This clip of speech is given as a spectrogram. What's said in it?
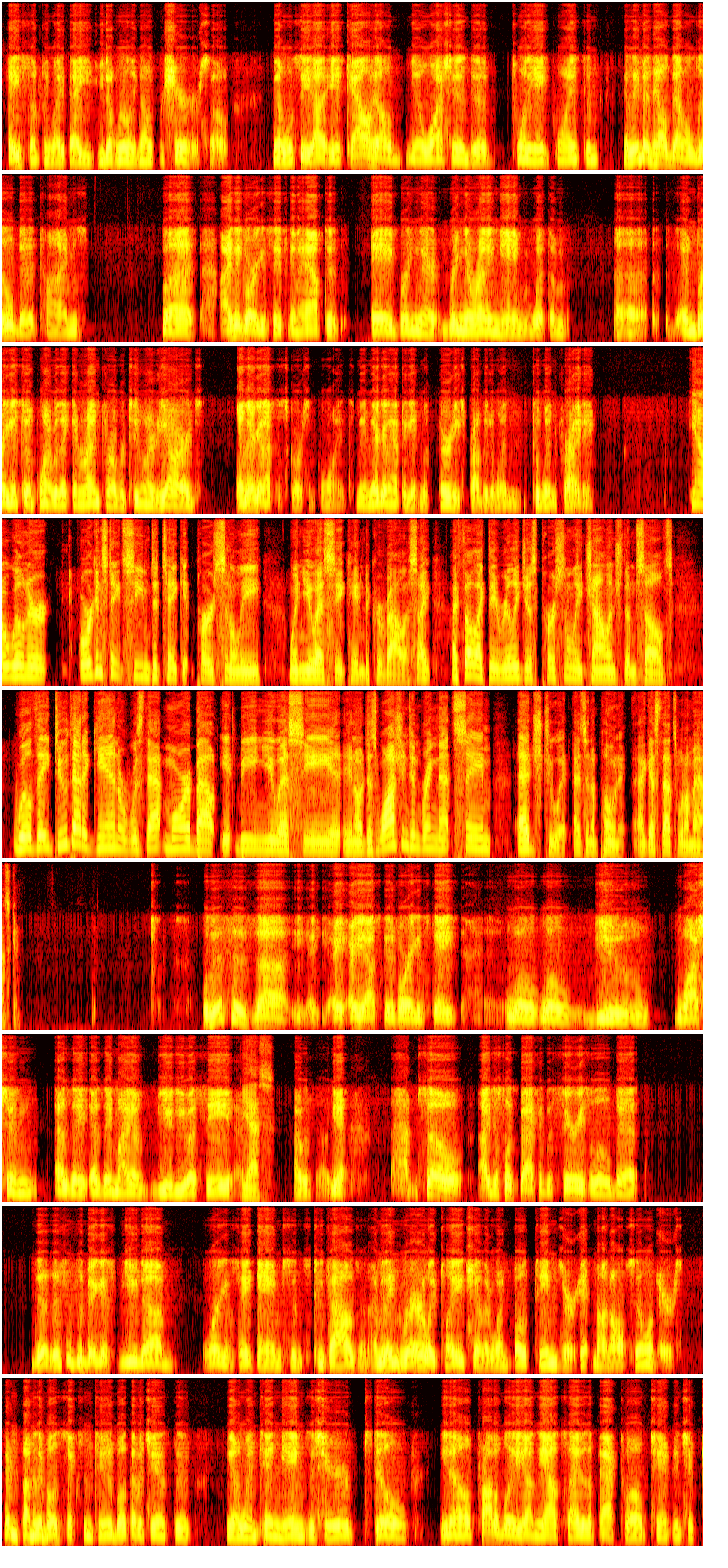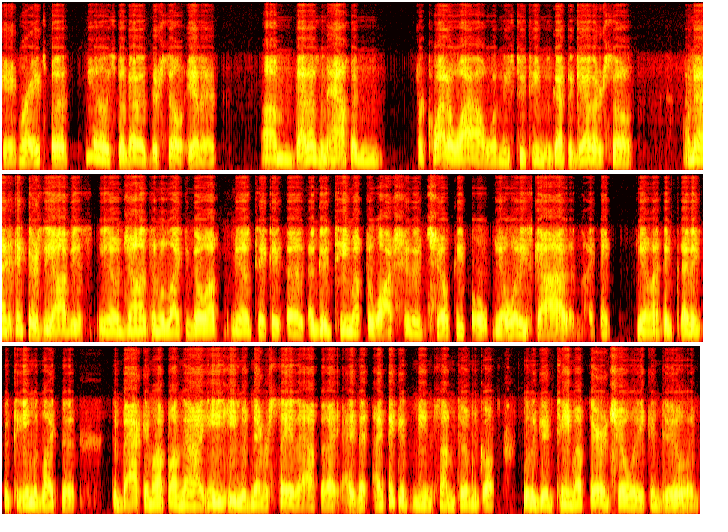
face something like that, you, you don't really know for sure. So, you know, we'll see. Uh, Cal held you know Washington to 28 points, and and they've been held down a little bit at times, but I think Oregon State's going to have to a bring their bring their running game with them uh, and bring it to a point where they can run for over 200 yards, and they're going to have to score some points. I mean, they're going to have to get in the 30s probably to win to win Friday. You know, Wilner, Oregon State seemed to take it personally when USC came to Corvallis. I, I felt like they really just personally challenged themselves. Will they do that again, or was that more about it being USC? You know, does Washington bring that same edge to it as an opponent? I guess that's what I'm asking. Well, this is. Uh, are you asking if Oregon State will will view Washington as they as they might have viewed USC? Yes. I was. Uh, yeah. So I just looked back at the series a little bit. This, this is the biggest UW Oregon State game since 2000. I mean, they rarely play each other when both teams are hitting on all cylinders. They're, I mean, they're both six and two. Both have a chance to you know, win 10 games this year. Still, you know, probably on the outside of the Pac-12 championship game race, but, you know, they still got it. They're still in it. Um, that hasn't happened for quite a while when these two teams have got together. So, I mean, I think there's the obvious, you know, Jonathan would like to go up, you know, take a, a, a good team up to Washington and show people, you know, what he's got. And I think, you know, I think, I think the team would like to, to back him up on that. I, he he would never say that, but I I, th- I think it means something to him to go up with a good team up there and show what he can do. And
